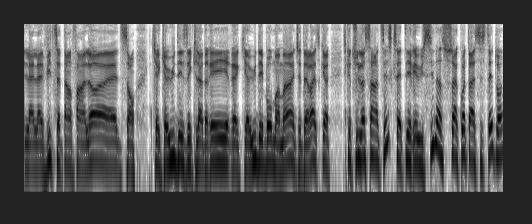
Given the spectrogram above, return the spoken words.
la, la vie de cet enfant-là, euh, disons, qui, a, qui, a, eu des éclats de rire, euh, qui a eu des beaux moments, etc. Est-ce que, est-ce que tu l'as senti, est-ce que ça a été réussi dans ce à quoi tu as assisté, toi?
